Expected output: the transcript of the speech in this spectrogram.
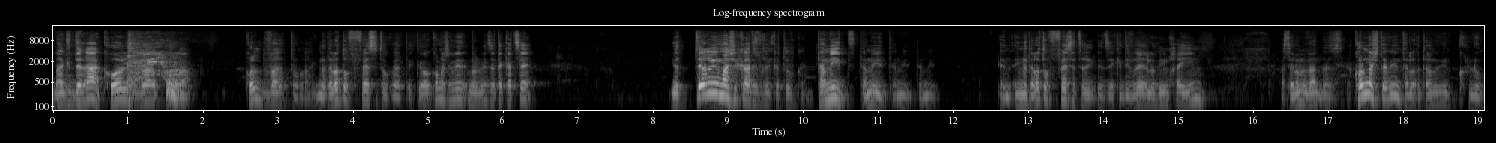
בהגדרה, כל דבר תורה. כל דבר תורה. אם אתה לא תופס אותו, כל מה מבין זה את הקצה. יותר ממה שקראתי לכם כתוב כאן. תמיד, תמיד, תמיד, תמיד. אם אתה לא תופס את זה כדברי אלוהים חיים, אז אתה לא מבין, אז כל מה שתבין, אתה לא, אתה לא מבין כלום.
